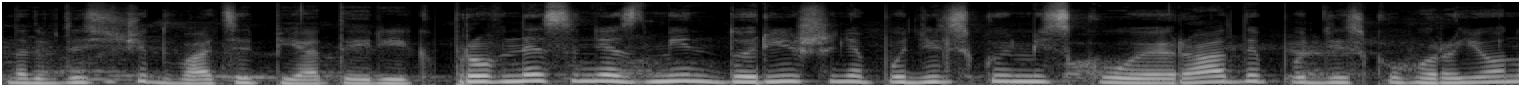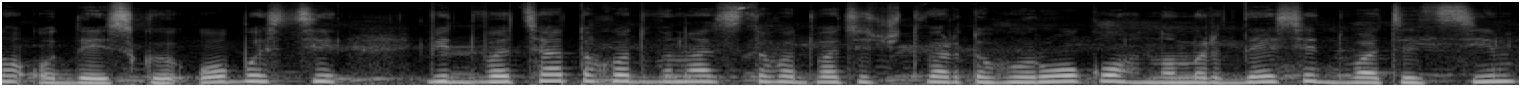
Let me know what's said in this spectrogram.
на 2025 рік. Про внесення змін до рішення Подільської міської ради Подільського району Одеської області від 20.12.24 року номер 1027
